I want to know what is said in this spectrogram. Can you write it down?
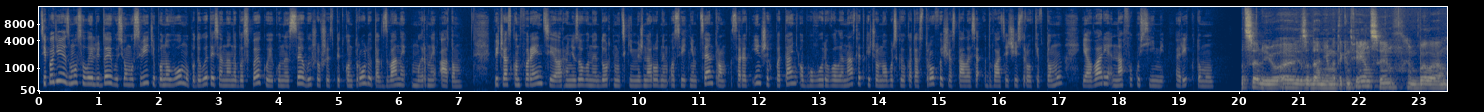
Ці події змусили людей в усьому світі по-новому подивитися на небезпеку, яку несе, вийшовши з-під контролю так званий мирний атом. Під час конференції, організованої Дортмундським міжнародним освітнім центром, серед інших питань обговорювали наслідки Чорнобильської катастрофи, що сталася 26 років тому, і аварії на Фукусімі рік тому. Целью э, и заданием этой конференции было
